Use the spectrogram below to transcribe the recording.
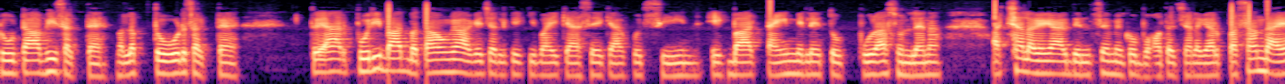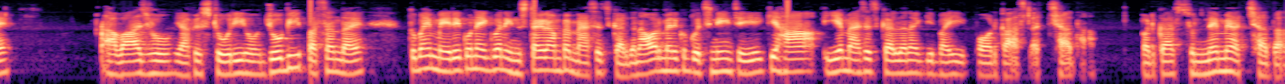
टूटा भी सकते हैं, मतलब तोड़ सकते हैं। तो यार पूरी बात बताऊँगा आगे चल के कि भाई कैसे क्या कुछ सीन, एक बार टाइम मिले तो पूरा सुन लेना। अच्छा लगेगा यार दिल से मेरे को बहुत अच्छा लगेगा। और पसंद आए आवाज़ हो या फिर स्टोरी हो जो भी पसंद आए तो भाई मेरे को ना एक बार इंस्टाग्राम पे मैसेज कर देना। और मेरे को कुछ नहीं चाहिए कि हाँ ये मैसेज कर देना कि भाई पॉडकास्ट अच्छा था। पॉडकास्ट सुनने में अच्छा था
